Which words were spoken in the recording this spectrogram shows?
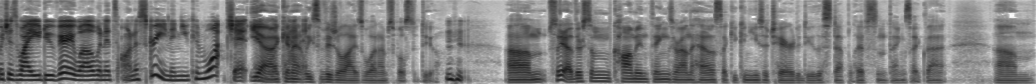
Which is why you do very well when it's on a screen and you can watch it. Yeah, I can at it. least visualize what I'm supposed to do. Mm-hmm. Um, so yeah, there's some common things around the house, like you can use a chair to do the step lifts and things like that. Um,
